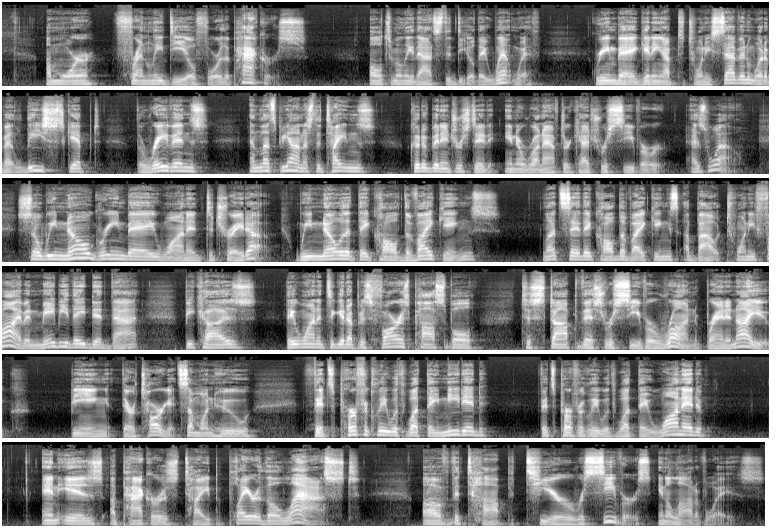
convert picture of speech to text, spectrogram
a more friendly deal for the Packers. Ultimately, that's the deal they went with. Green Bay getting up to 27 would have at least skipped the Ravens and let's be honest, the Titans could have been interested in a run after catch receiver as well. So we know Green Bay wanted to trade up. We know that they called the Vikings. Let's say they called the Vikings about 25, and maybe they did that because they wanted to get up as far as possible to stop this receiver run, Brandon Aiyuk being their target, someone who fits perfectly with what they needed, fits perfectly with what they wanted and is a Packers type player, the last of the top tier receivers in a lot of ways.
